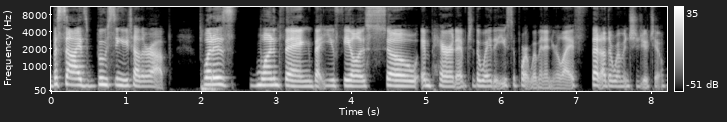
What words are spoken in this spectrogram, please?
besides boosting each other up? What is one thing that you feel is so imperative to the way that you support women in your life that other women should do too?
